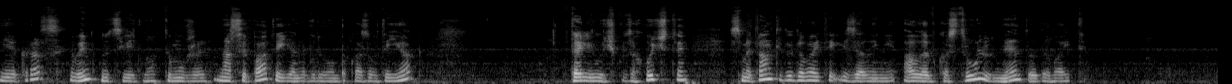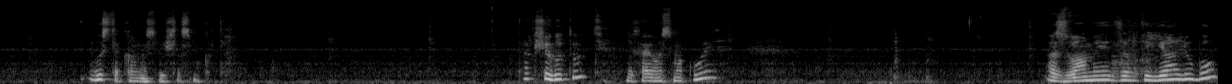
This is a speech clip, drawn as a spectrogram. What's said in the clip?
І якраз вимкнуть світло, тому вже насипати я не буду вам показувати як. В тарілочку захочете, сметанки додавайте і зелені, але в каструлю не додавайте. Ось така у нас вийшла смакота. Так що готуйте, нехай вам смакує. А з вами, завжди, я, Любов.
